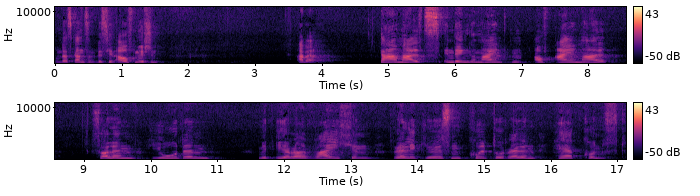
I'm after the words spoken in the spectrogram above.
um das Ganze ein bisschen aufmischen. Aber damals in den Gemeinden auf einmal sollen Juden mit ihrer reichen religiösen, kulturellen Herkunft,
